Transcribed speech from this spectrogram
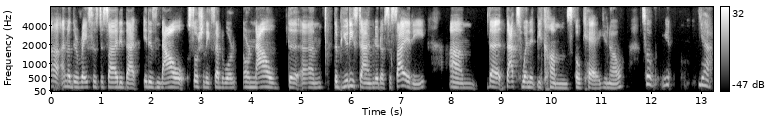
uh, another race has decided that it is now socially acceptable or, or now the um, the beauty standard of society, um, that that's when it becomes okay. You know. So yeah,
